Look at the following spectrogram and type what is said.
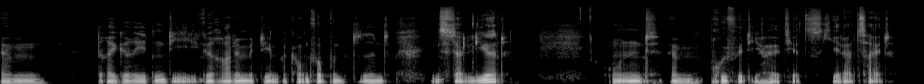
ähm, 3 Geräten, die gerade mit dem Account verbunden sind, installiert und, ähm, prüfe die halt jetzt jederzeit.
